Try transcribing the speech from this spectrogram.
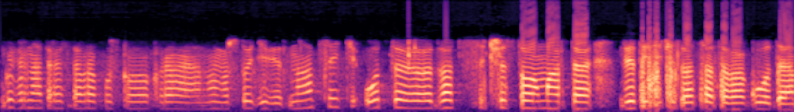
губернатора Ставропольского края номер 119 от 26 э, марта 2020 года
